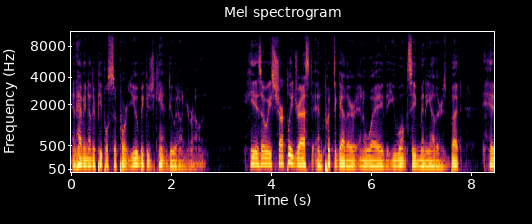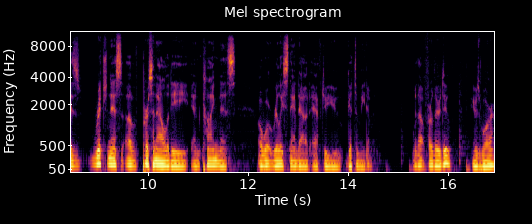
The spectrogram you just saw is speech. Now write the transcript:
and having other people support you because you can't do it on your own. He is always sharply dressed and put together in a way that you won't see many others, but his richness of personality and kindness are what really stand out after you get to meet him. Without further ado, here's War.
